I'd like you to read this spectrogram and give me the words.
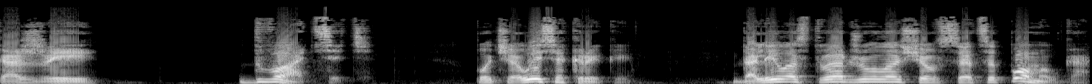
Кажи. Двадцять. Почалися крики. Даліла стверджувала, що все це помилка,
